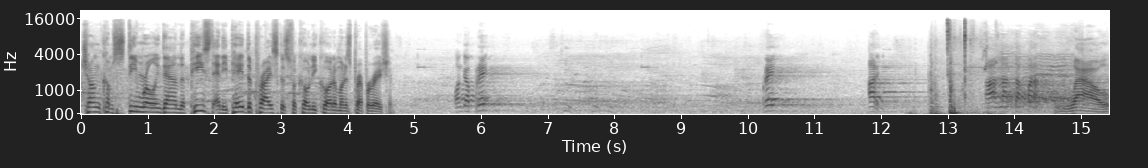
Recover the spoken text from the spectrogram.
Cheung come steamrolling down the piste, and he paid the price because Foconi caught him on his preparation. Wow.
